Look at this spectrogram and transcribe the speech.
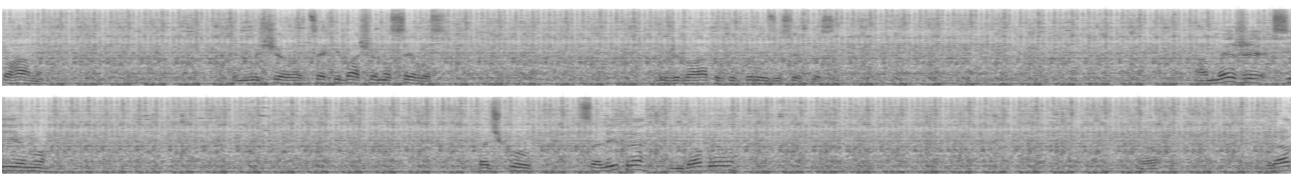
погано. Тому що це хіба що носилось. Дуже багато кукурудзи сиплеться. А ми же сіємо бачку салітра, добриво. Брат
